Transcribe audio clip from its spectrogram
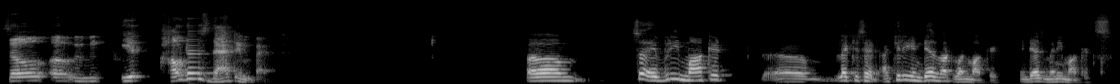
So, um, it, how does that impact? Um, so every market, um, like you said, actually India is not one market. India has many markets.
